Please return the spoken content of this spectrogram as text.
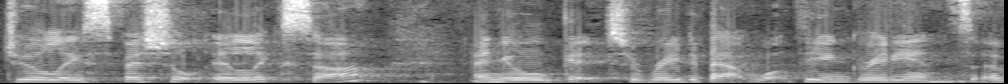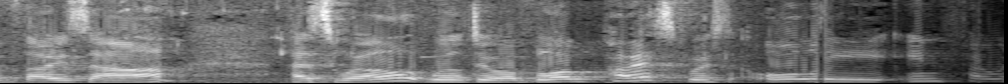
Julie's special elixir and you'll get to read about what the ingredients of those are as well. We'll do a blog post with all the info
